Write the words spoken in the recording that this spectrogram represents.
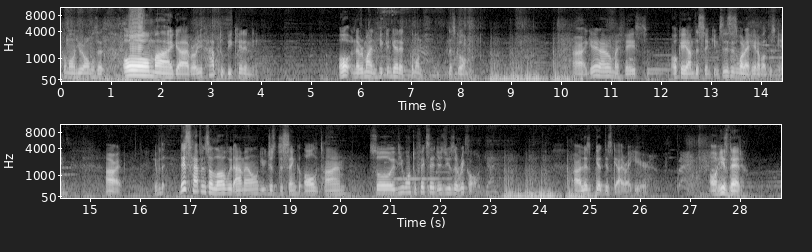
Come on, you're almost at... Oh my god, bro. You have to be kidding me. Oh, never mind. He can get it. Come on. Let's go. Alright, get out of my face. Okay, I'm the desyncing. This is what I hate about this game. Alright. If This happens a lot with Amael. You just desync all the time. So if you want to fix it, just use a recall. Alright, let's get this guy right here. Oh, he's dead.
